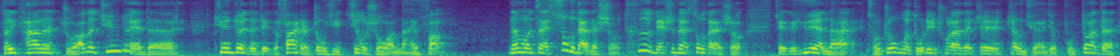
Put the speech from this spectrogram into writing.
所以他的主要的军队的军队的这个发展重心就是往南方。那么在宋代的时候，特别是在宋代的时候，这个越南从中国独立出来的这些政权就不断的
